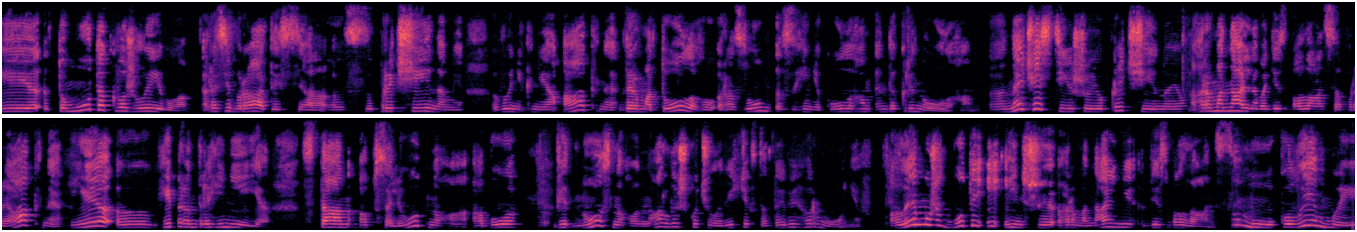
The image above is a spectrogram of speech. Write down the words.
І тому так важливо розібратися з причинами виникнення акне дерматологу разом з гінекологом-ендокринологом. Е, Найчастішою причиною гормонального дисбалансу при акне є е, гіперандрогенія, стан абсолютного або відносного надлишку чоловічих статевих гормонів. Але можуть бути і інші гормональні дисбаланси. Тому, коли ми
